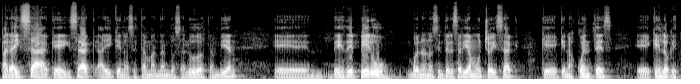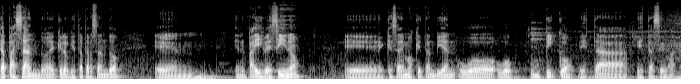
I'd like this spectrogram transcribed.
para Isaac, Isaac ahí que nos está mandando saludos también. Desde Perú, bueno, nos interesaría mucho, Isaac, que, nos cuentes eh, qué es lo que está pasando, eh, qué es lo que está pasando en, en el país vecino, eh, que sabemos que también hubo, hubo un pico esta, esta semana.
